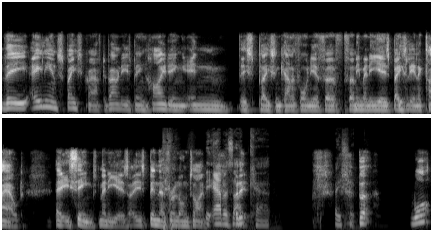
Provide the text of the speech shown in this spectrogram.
the alien spacecraft apparently has been hiding in this place in California for, for many, many years, basically in a cloud. Uh, It seems many years. It's been there for a long time. the Amazon it- cat spaceship. But what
